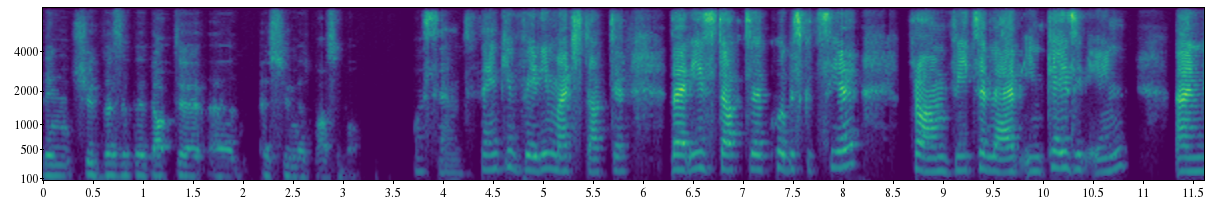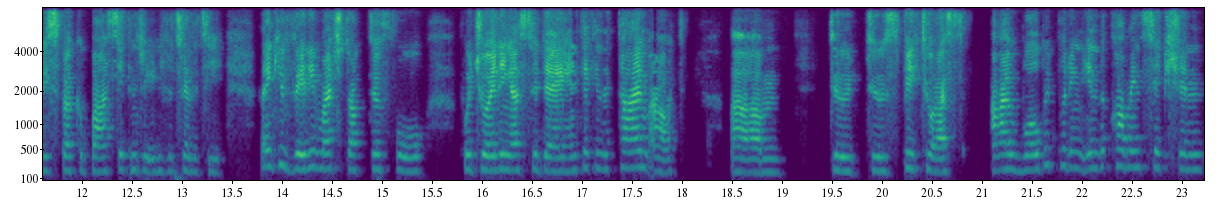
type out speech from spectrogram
then should visit the doctor uh, as soon as possible. Awesome. Thank you very much, Doctor. That is Dr. Kobus Coetsee from Vitalab in KZN and we spoke about secondary infertility. Thank you very much, Doctor, for, for joining us today and taking the time out um, to, to speak to us. I will be putting in the comment section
